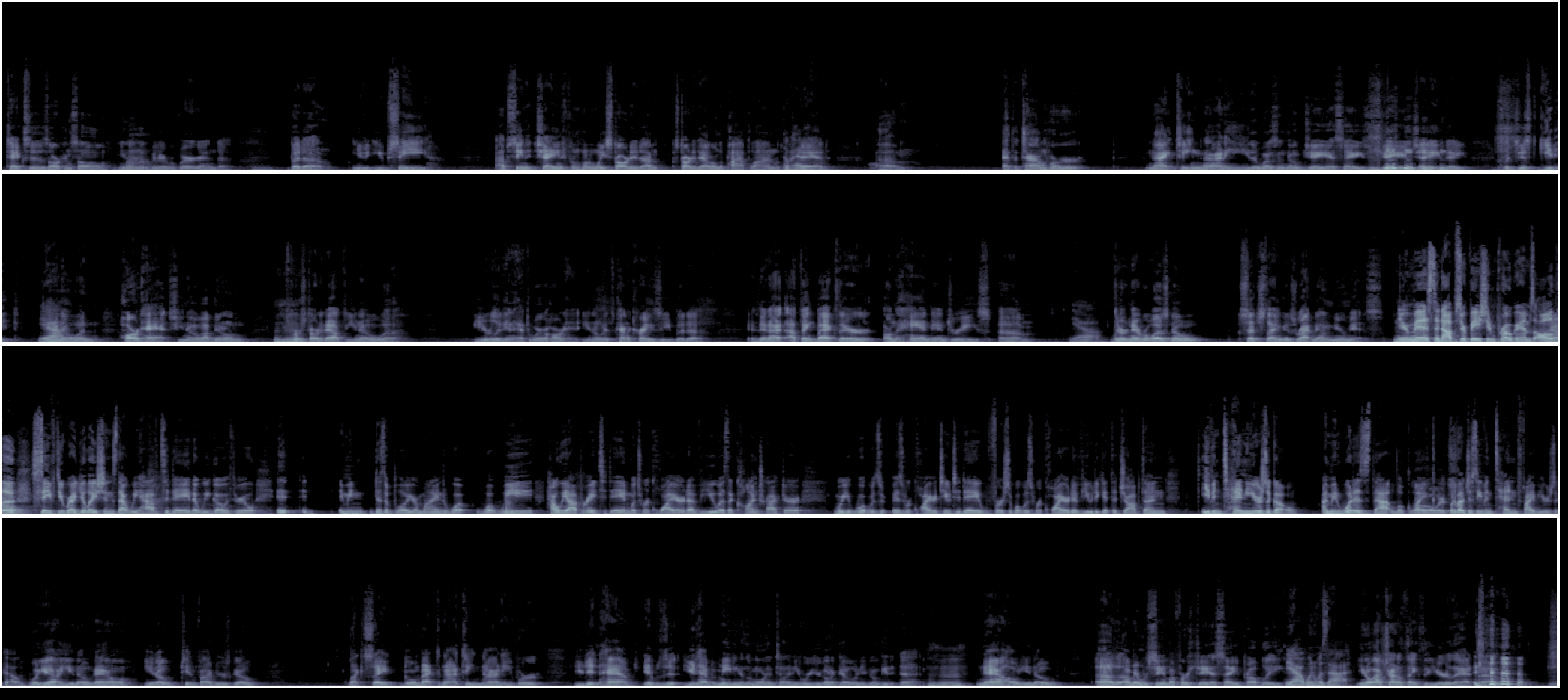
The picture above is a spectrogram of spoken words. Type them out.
Texas, Arkansas. You wow. know, a little bit everywhere. And mm. but uh, you you see. I've seen it change from when we started. I started out on the pipeline with okay. my dad. Um, at the time where 1990, there wasn't no JSAs or JHA. they would just get it. Yeah. You know, and hard hats. You know, I've been on, mm-hmm. we first started out, you know, uh, you really didn't have to wear a hard hat. You know, it's kind of crazy. But, uh, and then I, I think back there on the hand injuries. Um, yeah. There never was no such thing as right now near miss. Near miss and observation programs, all no. the safety regulations that we have today that we go through, it, it I mean, does it blow your mind what what we how we operate today and what's required of you as a contractor? What was is required to you today versus what was required of you to get the job done even 10 years ago? I mean, what does that look like? Oh, what about just even 10, 5 years ago? Well, yeah, you know, now, you know, 10, 5 years ago, like I say, going back to 1990, where you didn't have it was a, you'd have a meeting in the morning telling you where you're going to go and you're going to get it done. Mm-hmm. Now, you know, uh, I remember seeing my first JSA probably. Yeah, when was that? You know, I was trying to think the year of that. Uh,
